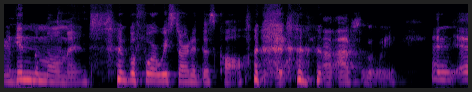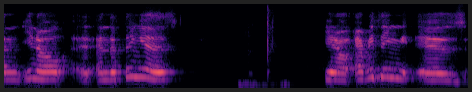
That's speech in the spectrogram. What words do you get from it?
mm-hmm. in the moment before we started this call. yeah, absolutely. And and you know, and the thing is, you know, everything is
